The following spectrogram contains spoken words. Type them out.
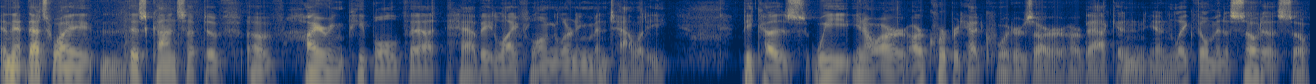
and that, that's why this concept of of hiring people that have a lifelong learning mentality because we, you know, our, our corporate headquarters are, are back in, in Lakeville, Minnesota. So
